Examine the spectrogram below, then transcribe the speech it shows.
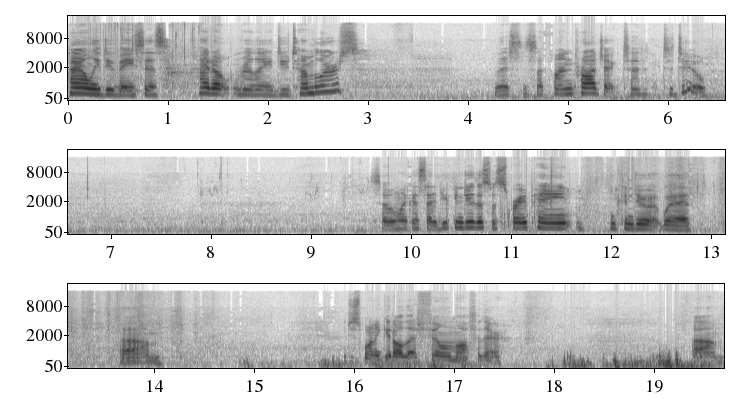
I only do vases. I don't really do tumblers. This is a fun project to, to do. So like I said, you can do this with spray paint. You can do it with, um, you just want to get all that film off of there. Um,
